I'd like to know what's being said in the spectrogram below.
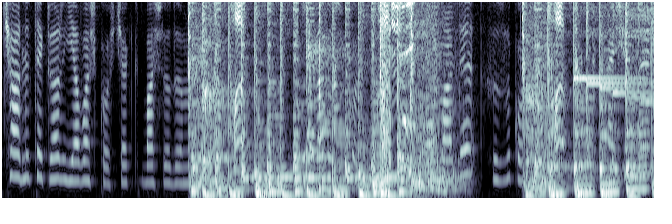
Charlie tekrar yavaş koşacak başladığımız. Normalde hızlı koşuyor. Yani şimdi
